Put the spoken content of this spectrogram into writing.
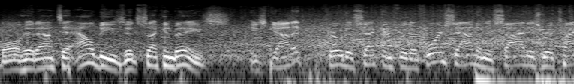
Ball hit out to Albies at second base. He's got it. Throw to second for the force out, and the side is retired.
